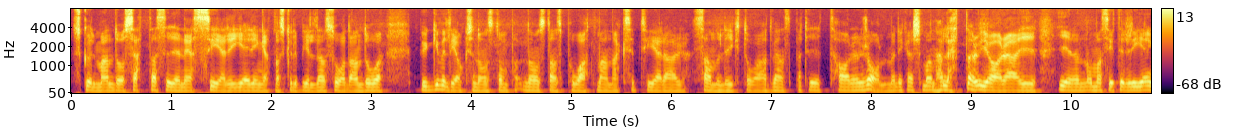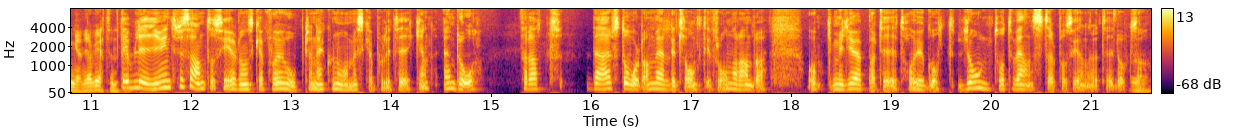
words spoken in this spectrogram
skulle man då sätta sig i en SC-regering, att man skulle bilda en sådan, då bygger väl det också någonstans på att man accepterar sannolikt då att Vänsterpartiet har en roll. Men det kanske man har lättare att göra i, i en, om man sitter i regeringen. Jag vet inte. Det blir ju intressant att se hur de ska få ihop den ekonomiska politiken ändå. För att där står de väldigt långt ifrån varandra. Och Miljöpartiet har ju gått långt åt vänster på senare tid också. Ja.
